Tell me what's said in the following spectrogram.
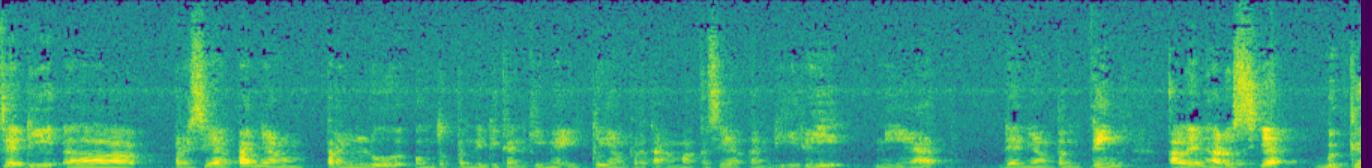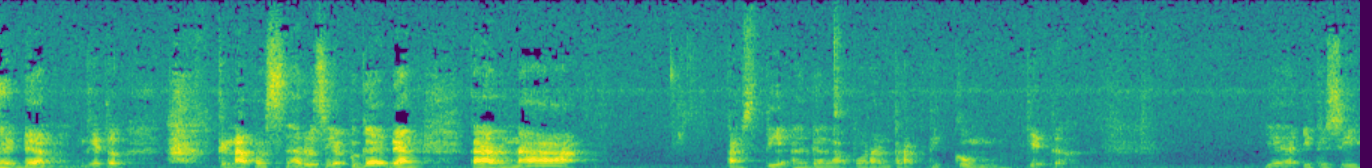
Jadi eh, persiapan yang perlu untuk pendidikan kimia itu yang pertama kesiapan diri, niat, dan yang penting kalian harus siap begadang gitu. Kenapa harus siap begadang? Karena pasti ada laporan praktikum gitu. Ya itu sih.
